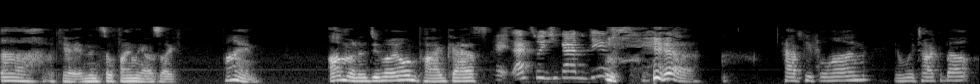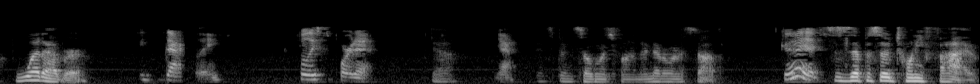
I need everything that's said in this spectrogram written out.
uh, okay. And then so finally, I was like, fine, I'm going to do my own podcast. Right, That's what you got to do. yeah, have people on, and we talk about whatever. Exactly. Fully support it. Yeah, Yeah. it's been so much fun. I never want to stop. Good. This is episode 25,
